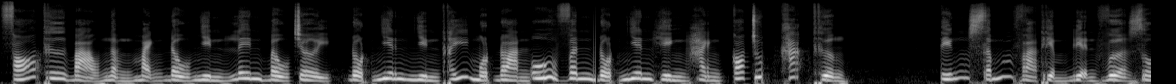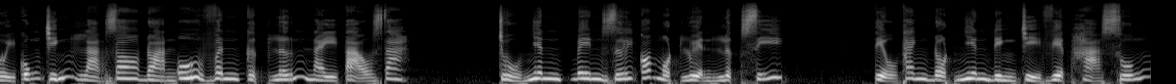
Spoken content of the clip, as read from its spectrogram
Phó Thư Bảo ngẩng mạnh đầu nhìn lên bầu trời, đột nhiên nhìn thấy một đoàn u vân đột nhiên hình hành có chút khác thường. Tiếng sấm và thiểm điện vừa rồi cũng chính là do đoàn U Vân cực lớn này tạo ra. Chủ nhân bên dưới có một luyện lực sĩ. Tiểu thanh đột nhiên đình chỉ việc hạ xuống.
